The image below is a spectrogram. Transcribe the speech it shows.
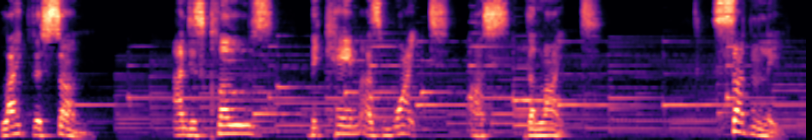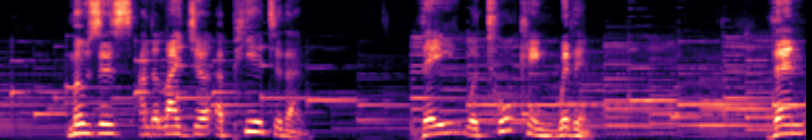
like the sun, and his clothes became as white as the light. Suddenly, Moses and Elijah appeared to them. They were talking with him. Then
